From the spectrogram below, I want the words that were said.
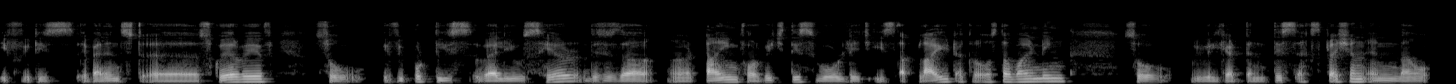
If it is a balanced uh, square wave so if we put these values here this is the uh, time for which this voltage is applied across the winding so we will get then this expression and now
